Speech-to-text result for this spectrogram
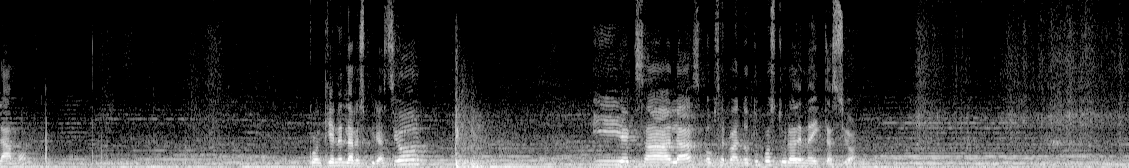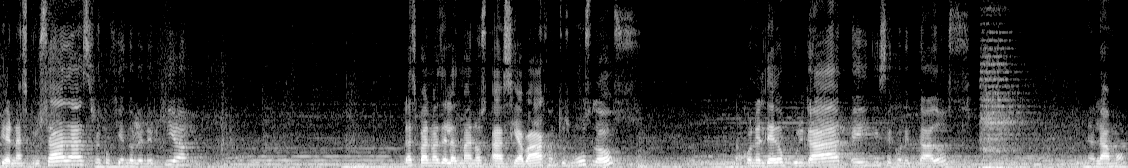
Inhalamos. Contienes la respiración. Y exhalas observando tu postura de meditación. Piernas cruzadas, recogiendo la energía. Las palmas de las manos hacia abajo en tus muslos con el dedo pulgar e índice conectados. Inhalamos.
